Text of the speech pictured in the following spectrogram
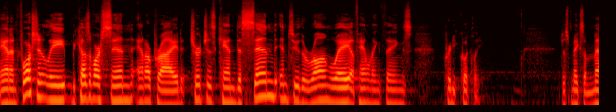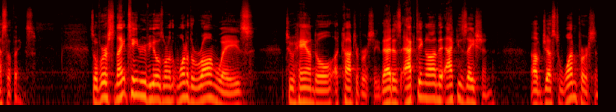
And unfortunately, because of our sin and our pride, churches can descend into the wrong way of handling things pretty quickly. Just makes a mess of things. So, verse 19 reveals one of the, one of the wrong ways to handle a controversy that is, acting on the accusation of just one person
